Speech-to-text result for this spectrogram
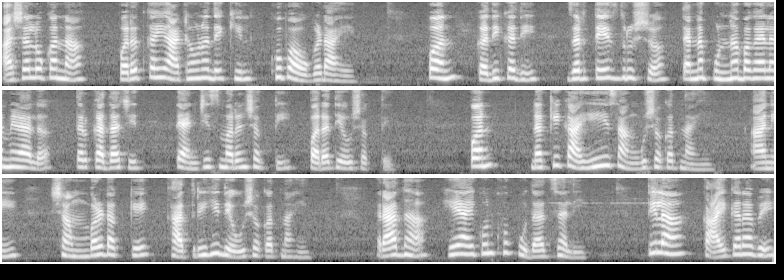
अशा लोकांना परत काही आठवणं देखील खूप अवघड आहे. पण कधीकधी जर तेच दृश्य त्यांना पुन्हा बघायला मिळालं तर कदाचित त्यांची स्मरणशक्ती परत येऊ शकते. पण नक्की काहीही सांगू शकत नाही आणि शंभर टक्के खात्रीही देऊ शकत नाही. राधा हे ऐकून खूप उदास झाली. तिला काय करावे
